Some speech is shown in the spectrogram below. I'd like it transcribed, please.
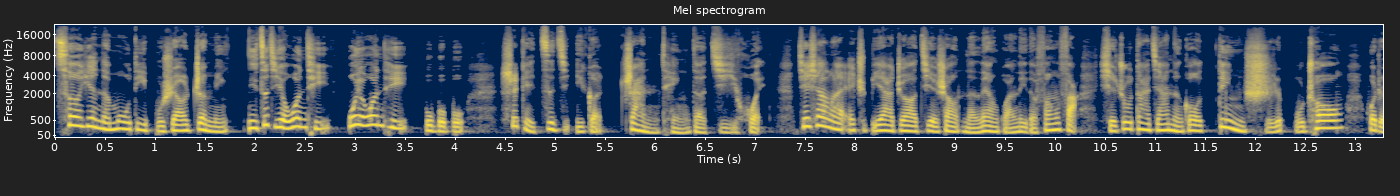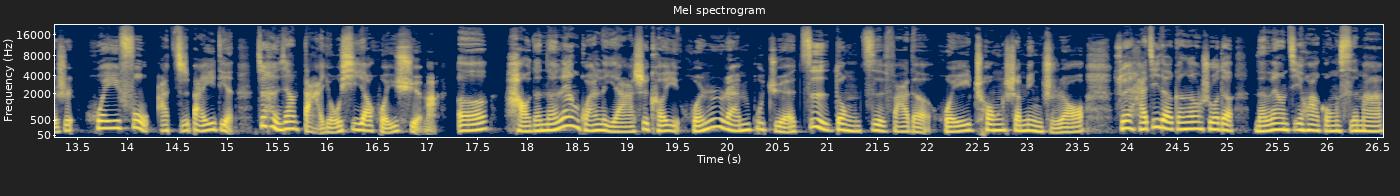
测验的目的不是要证明你自己有问题，我有问题。不不不，是给自己一个暂停的机会。接下来，HBR 就要介绍能量管理的方法，协助大家能够定时补充或者是恢复啊。直白一点，这很像打游戏要回血嘛。而好的能量管理啊，是可以浑然不觉、自动自发的回充生命值哦。所以还记得刚刚说的能量计划公司吗？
